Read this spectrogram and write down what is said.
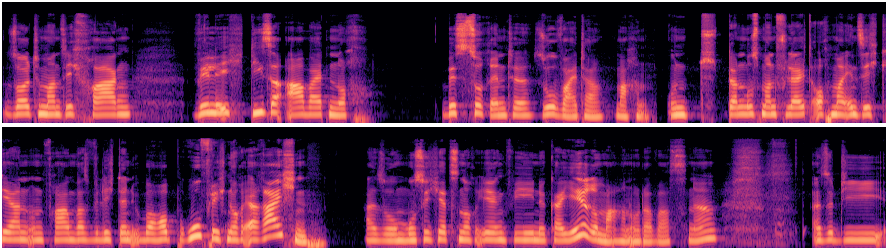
sollte man sich fragen, will ich diese Arbeit noch bis zur Rente so weitermachen. Und dann muss man vielleicht auch mal in sich kehren und fragen, was will ich denn überhaupt beruflich noch erreichen? Also muss ich jetzt noch irgendwie eine Karriere machen oder was, ne? Also die,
